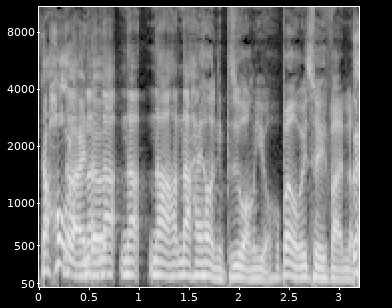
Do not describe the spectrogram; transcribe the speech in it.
那后来呢？那那那那还好，你不是网友，不然我被吹翻了。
